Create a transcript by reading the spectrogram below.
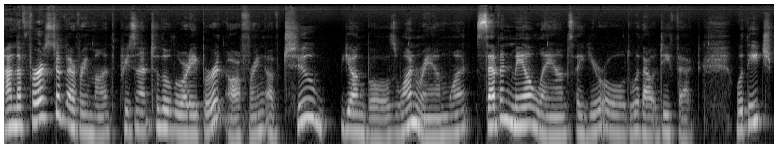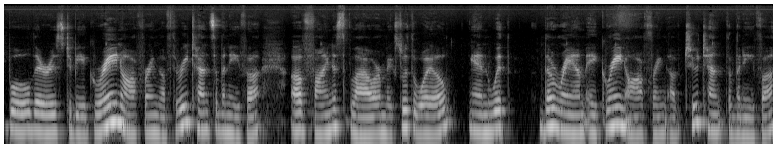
on the first of every month, present to the Lord a burnt offering of two young bulls, one ram, one, seven male lambs a year old without defect. With each bull there is to be a grain offering of three tenths of an ephah of finest flour mixed with oil, and with the ram a grain offering of two tenths of an ephah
